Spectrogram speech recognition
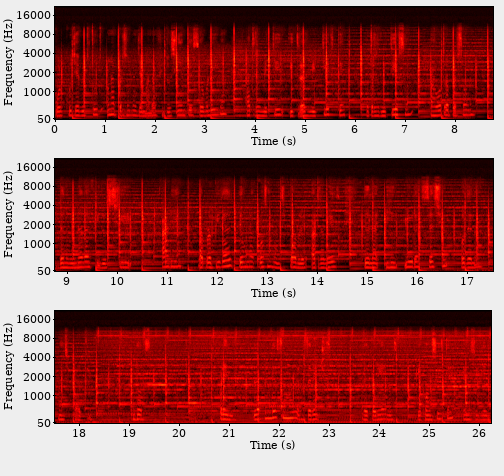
por cuya virtud una persona llamada fiduciente se obliga a transmitir y transmitirte o transmitirse a otra persona denominada fiduciaria la propiedad de una cosa emancipable a través de la iura cesio o de la emancipatio. 2. Prenda. La prenda es uno de los derechos pretorianos que consiste en lo siguiente.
